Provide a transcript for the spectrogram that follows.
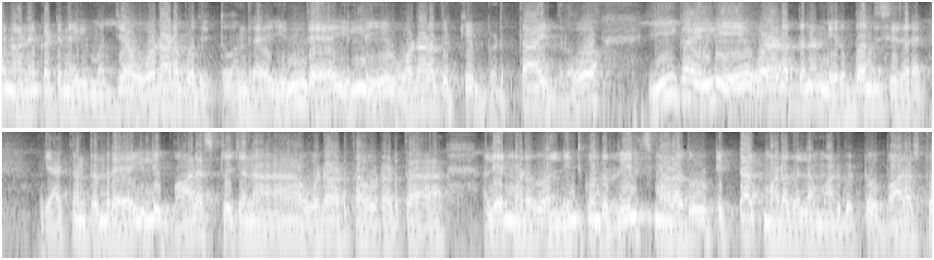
ಏನು ಅಣೆಕಟ್ಟಿನ ಇಲ್ಲಿ ಮಧ್ಯ ಓಡಾಡ್ಬೋದಿತ್ತು. ಅಂದರೆ ಹಿಂದೆ ಇಲ್ಲಿ ಓಡಾಡೋದಕ್ಕೆ ಬಿಡ್ತಾ ಇದ್ರು. ಈಗ ಇಲ್ಲಿ ಓಡಾಡೋದನ್ನು ನಿರ್ಬಂಧಿಸಿದ್ದಾರೆ. ಯಾಕಂತಂದ್ರೆ ಇಲ್ಲಿ ಬಹಳಷ್ಟು ಜನ ಓಡಾಡ್ತಾ ಓಡಾಡ್ತಾ ಅಲ್ಲಿ ಏನ್ ಮಾಡೋದು, ಅಲ್ಲಿ ನಿಂತ್ಕೊಂಡು ರೀಲ್ಸ್ ಮಾಡೋದು ಟಿಕ್ ಟಾಕ್ ಮಾಡೋದೆಲ್ಲ ಮಾಡಿಬಿಟ್ಟು ಬಹಳಷ್ಟು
